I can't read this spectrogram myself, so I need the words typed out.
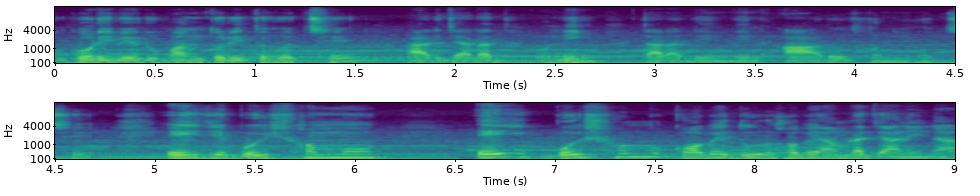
গরিবে রূপান্তরিত হচ্ছে, আর যারা ধনী, তারা দিন দিন আরও ধনী হচ্ছে। এই যে বৈষম্য, এই বৈষম্য কবে দূর হবে আমরা জানি না,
